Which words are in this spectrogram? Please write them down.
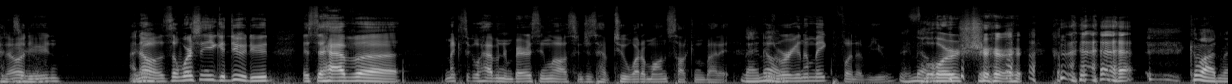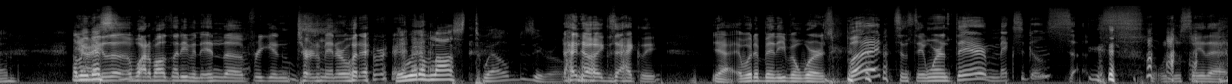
I know, dude. I know. know? It's the worst thing you could do, dude, is to have uh, Mexico have an embarrassing loss and just have two Guatemalans talking about it. I Because know. we're going to make fun of you. I know. For sure. Come on, man. I Yeah, mean, that's uh, Guatemala's not even in the freaking tournament or whatever. they would have lost twelve to zero. I know, exactly. Yeah, it would have been even worse. But since they weren't there, Mexico sucks. we'll just say that.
